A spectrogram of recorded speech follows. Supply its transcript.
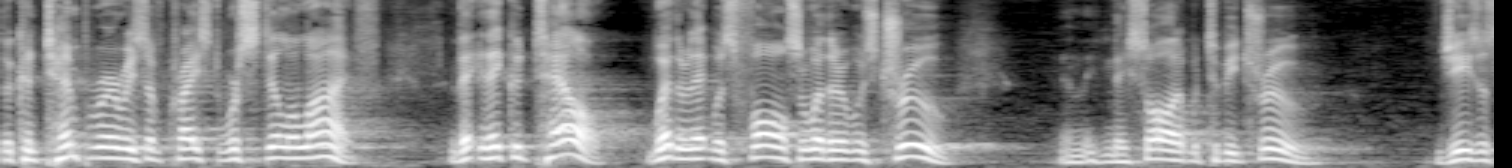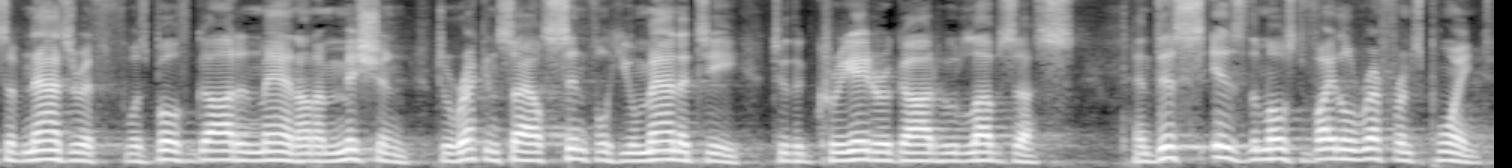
the contemporaries of Christ were still alive. They, they could tell whether that was false or whether it was true. And they saw it to be true. Jesus of Nazareth was both God and man on a mission to reconcile sinful humanity to the Creator God who loves us. And this is the most vital reference point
